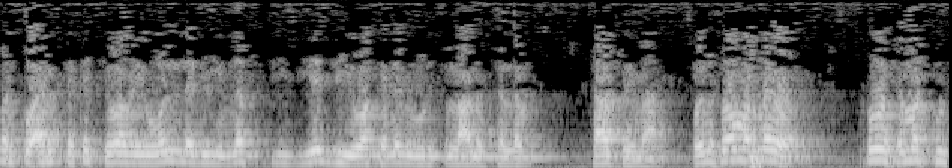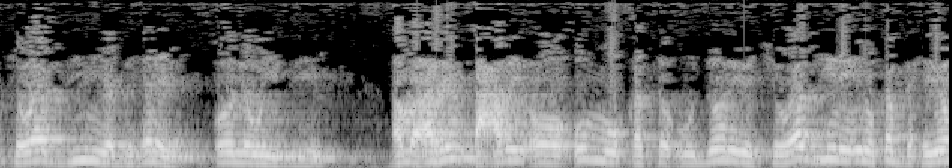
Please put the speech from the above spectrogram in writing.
markuu arrinta ka jawaabaya waladii nafsii biyadihi waa ka nebigu uri sal ly wasalam taas way macna waynu soo marnayo ruuxu markuu jawaab diiniya bixinayo oo la weydiiyey ama arrin dhacday oo u muuqata uu doonayo jawaab diiniya inuu ka bixiyo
